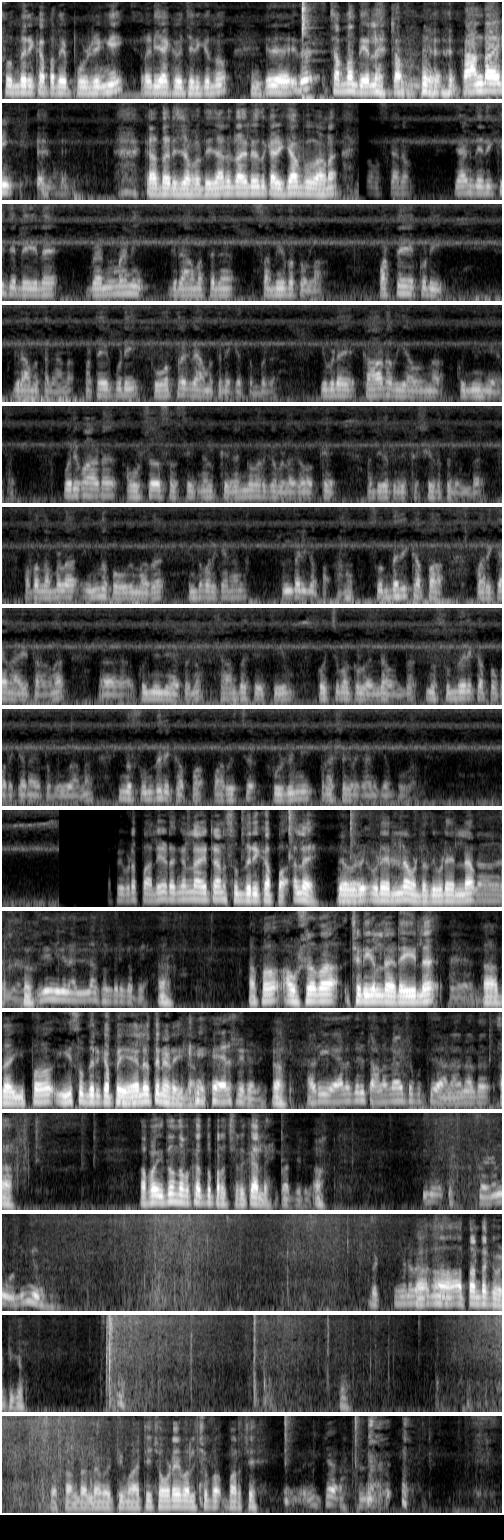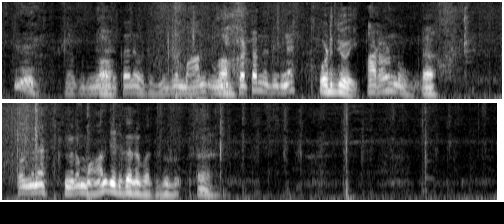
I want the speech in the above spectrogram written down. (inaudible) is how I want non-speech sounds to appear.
സുന്ദരി കപ്പതയെ പുഴുങ്ങി റെഡിയാക്കി വെച്ചിരിക്കുന്നു. ഇത് ഇത് ചമ്മന്തി അല്ലേ? കാന്താരി. കാന്താരി ചമ്മന്തി. ഞാൻ എന്തായാലും ഇത് കഴിക്കാൻ പോവാണ്. നമസ്കാരം. ഞാൻ ഇടുക്കി ജില്ലയിലെ വെൺമണി ഗ്രാമത്തിന് സമീപത്തുള്ള പട്ടയക്കുടി ഗ്രാമത്തിലാണ്. പട്ടയക്കുടി ഗോത്ര ഗ്രാമത്തിലേക്ക് എത്തുമ്പോൾ ഇവിടെ കാടറിയാവുന്ന കുഞ്ഞുഞ്ഞേട്ടൻ ഒരുപാട് ഔഷധ സസ്യങ്ങൾ കിഴങ്ങുവർഗ വിളകളൊക്കെ അദ്ദേഹത്തിന്റെ കൃഷിയിടത്തിലുണ്ട്. അപ്പം നമ്മൾ ഇന്ന് പോകുന്നത് എന്ത് പറിക്കാനാണ്? സുന്ദരിക്കപ്പ. സുന്ദരിക്കപ്പ. പറിക്കാനായിട്ടാണ് കുഞ്ഞുഞ്ഞേട്ടനും ശാന്ത ചേച്ചിയും കൊച്ചുമക്കളും എല്ലാം ഉണ്ട്. ഇന്ന് സുന്ദരിക്കപ്പ പറിക്കാനായിട്ട് പോവുകയാണ്. ഇന്ന് സുന്ദരിക്കപ്പ പറിച്ച് പുഴുങ്ങി പ്രേക്ഷകരെ കാണിക്കാൻ പോവുകയാണ്. അപ്പൊ ഇവിടെ പലയിടങ്ങളിലായിട്ടാണ് സുന്ദരിക്കപ്പ അല്ലേ? ഇവിടെ ഇവിടെ എല്ലാം ഉണ്ട്. ഇവിടെ എല്ലാം അപ്പൊ നല്ല. അപ്പോൾ ഔഷധ ചെടികളുടെ ഇടയിൽ അതെ ഇപ്പോൾ ഈ സുന്ദരിക്കപ്പ ഏലത്തിനിടയിലാണ്. ഏലത്തിനാണ് അത് ഏലത്തിന് തണലായിട്ട് കുത്തിയതാണ്. അതിനകത്ത് ആ. അപ്പോൾ ഇത് നമുക്കത് പറിച്ചെടുക്കാം അല്ലേ? പറിച്ചെടുക്കും. ഇത് കിഴങ്ങ് ഒടിഞ്ഞു വരും. ഇങ്ങനെ തണ്ടൊക്കെ വെട്ടിക്കോ. ഇപ്പൊ തണ്ടെല്ലാം വെട്ടി മാറ്റി ചോടെ വലിച്ചു പറിച്ചേ. പെട്ടെന്ന് ഒടിഞ്ഞു പോയി. അടർന്നു പോകും ആ. ഇങ്ങനെ ഇങ്ങനെ മാന്തി എടുക്കാനേ പറ്റത്തുള്ളൂ.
